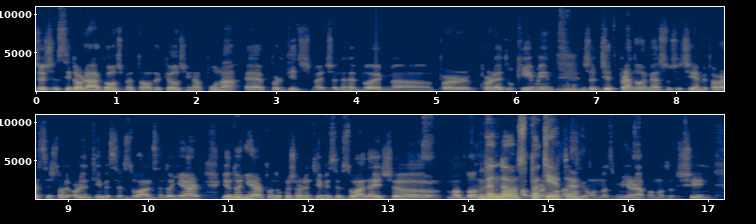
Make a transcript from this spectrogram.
gjë që si do reagosh me to dhe kjo është një nga puna e përditshme që ne bëjmë uh, për për edukimin, që të gjithë t'i pranojmë ashtu siç jemi, pavarësisht orientimit seksual. Se ndonjëherë, jo ndonjëherë, por nuk është orientimi seksual ai që më bën, vendos patjetër. Si unë më të mirë apo më të keq.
